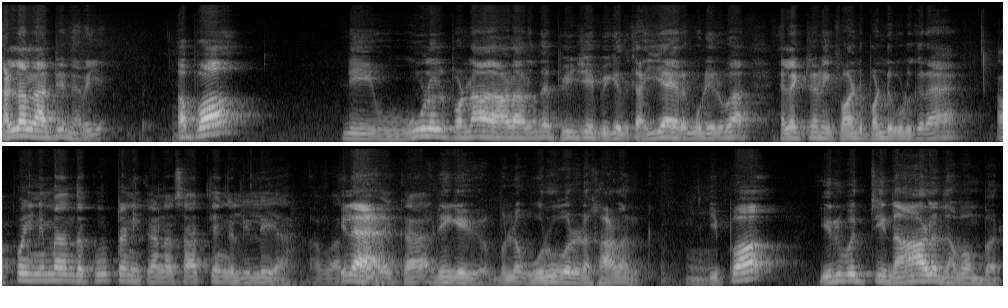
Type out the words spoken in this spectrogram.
கள்ள லாட்ரி நிறைய. அப்போது நீ ஊழல் பண்ணாத ஆளாக இருந்தால் பிஜேபிக்கு எதுக்கு ஐயாயிரம் கோடி ரூபாய் எலக்ட்ரானிக் ஃபண்டு ஃபண்டு கொடுக்குற? அப்போ இனிமே அந்த கூட்டணிக்கான சாத்தியங்கள் இல்லையா? இல்லை நீங்கள் இன்னும் ஒரு வருட காலம் இருக்குது இப்போ இருபத்தி நாலு நவம்பர்.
